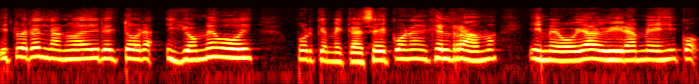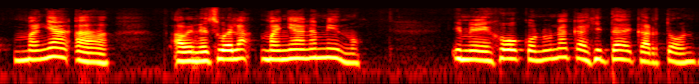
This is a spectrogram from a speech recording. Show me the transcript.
y tú eres la nueva directora, y yo me voy porque me casé con Ángel Rama y me voy a vivir a México mañana, a, Venezuela mañana mismo y me dejó con una cajita de cartón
